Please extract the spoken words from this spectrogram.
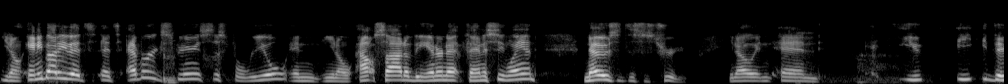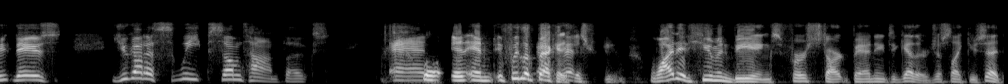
you know, anybody that's, that's ever experienced this for real and, you know, outside of the internet fantasy land knows that this is true, you know, and, and you, you there's, you got to sleep sometime, folks. And, well, and and if we look back at history, why did human beings first start banding together? Just like you said,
